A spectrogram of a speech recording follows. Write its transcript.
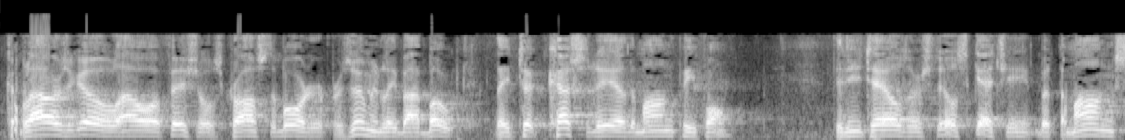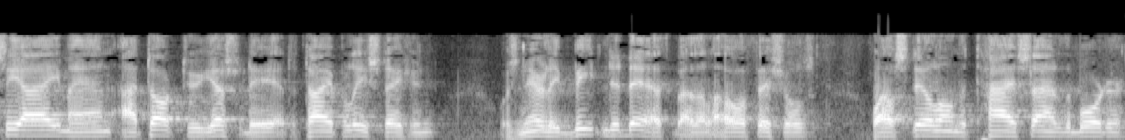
A couple hours ago, Lao officials crossed the border, presumably by boat. They took custody of the Hmong people. The details are still sketchy, but the Hmong CIA man I talked to yesterday at the Thai police station was nearly beaten to death by the Lao officials while still on the Thai side of the border,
